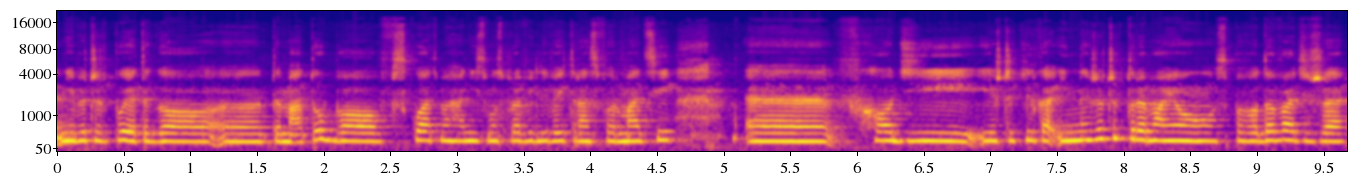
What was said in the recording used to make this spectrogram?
y, nie wyczerpuje tego y, tematu, bo w skład mechanizmu sprawiedliwej transformacji y, wchodzi jeszcze kilka innych rzeczy, które mają spowodować, że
